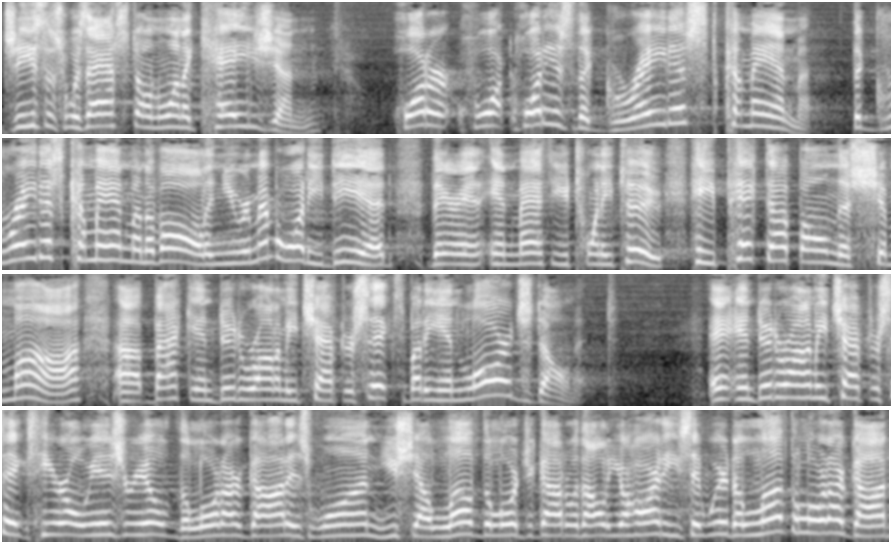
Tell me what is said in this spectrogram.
Jesus was asked on one occasion, what, are, what, what is the greatest commandment? The greatest commandment of all. And you remember what he did there in, in Matthew 22. He picked up on the Shema uh, back in Deuteronomy chapter 6, but he enlarged on it. In Deuteronomy chapter 6, Hear, O Israel, the Lord our God is one. You shall love the Lord your God with all your heart. He said, We're to love the Lord our God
